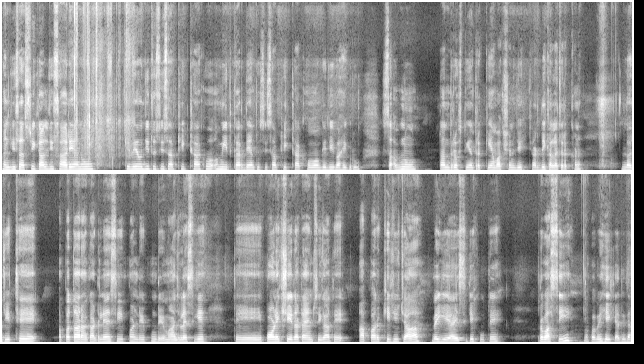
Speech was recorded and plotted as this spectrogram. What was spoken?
ਹਾਂਜੀ, ਸਤਿ ਸ਼੍ਰੀ ਅਕਾਲ ਜੀ ਸਾਰਿਆਂ ਨੂੰ। ਕਿਵੇਂ ਹੋ ਜੀ ਤੁਸੀਂ ਸਭ ਠੀਕ ਠਾਕ ਹੋ? ਉਮੀਦ ਕਰਦੇ ਹਾਂ ਤੁਸੀਂ ਸਭ ਠੀਕ ਠਾਕ ਹੋਵੋਗੇ ਜੀ। ਵਾਹਿਗੁਰੂ ਸਭ ਨੂੰ ਤੰਦਰੁਸਤੀਆਂ, ਤਰੱਕੀਆਂ ਬਖਸ਼ਣ ਜੀ, ਚੜ੍ਹਦੀ ਕਲਾ 'ਚ ਰੱਖਣ। ਲਓ ਜੀ, ਇੱਥੇ ਆਪਾਂ ਧਾਰਾਂ ਕੱਢ ਲਿਆ ਸੀ, ਭਾਂਡੇ ਭੁੰਡੇ ਮਾਂਜ ਲਏ ਸੀਗੇ ਤੇ ਪੌਣੇ 6 ਦਾ ਟਾਈਮ ਸੀਗਾ ਤੇ ਆਪਾਂ ਰੱਖੀ ਜੀ ਚਾਹ। ਬਈਏ ਆਏ ਸੀਗੇ ਖੂਹ ਤੇ ਪ੍ਰਵਾਸੀ, ਆਪਾਂ ਵੀ ਇਹ ਕਹਿ ਦਿੰਦਾ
